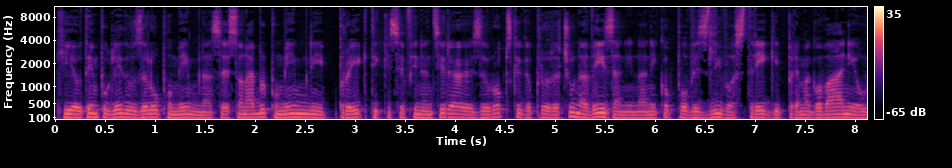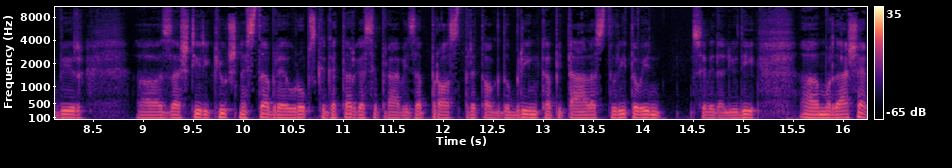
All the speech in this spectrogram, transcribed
ki je v tem pogledu zelo pomembna. Saj so najbolj pomembni projekti, ki se financirajo iz evropskega proračuna, vezani na neko povezljivost regij, premagovanje ovir, Eh, za štiri ključne stebre evropskega trga, se pravi za prost pretok dobrin, kapitala, storitev in seveda ljudi. Eh, morda še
